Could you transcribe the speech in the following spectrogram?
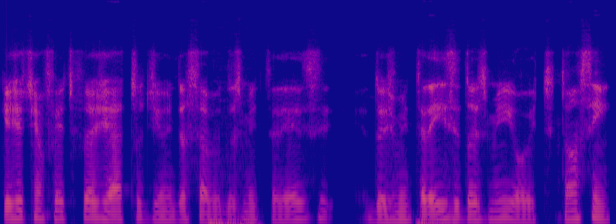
que eu já tinha feito projeto de Windows Server 2013, 2003 e 2008. Então, assim,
